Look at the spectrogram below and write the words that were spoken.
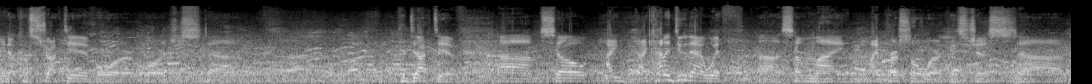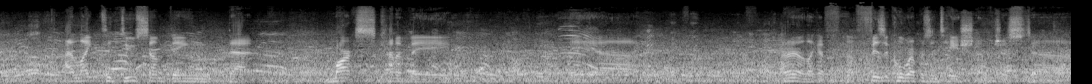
you know, constructive or or just. Uh, productive. Um, so I, I kind of do that with uh, some of my, my personal work. It's just uh, I like to do something that marks kind of a, a I don't know, like a, a physical representation of just uh,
